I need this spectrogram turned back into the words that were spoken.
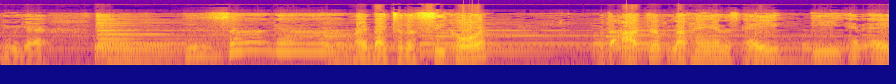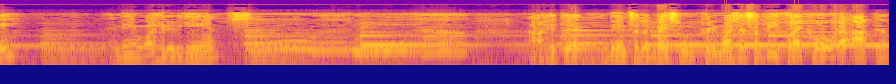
Then we got. Right back to the C chord with the octave. Left hand is A, E, and A. And then we're going to hit it again. I'll hit that. Then to the bass, we pretty much that's a B flat chord with an octave.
